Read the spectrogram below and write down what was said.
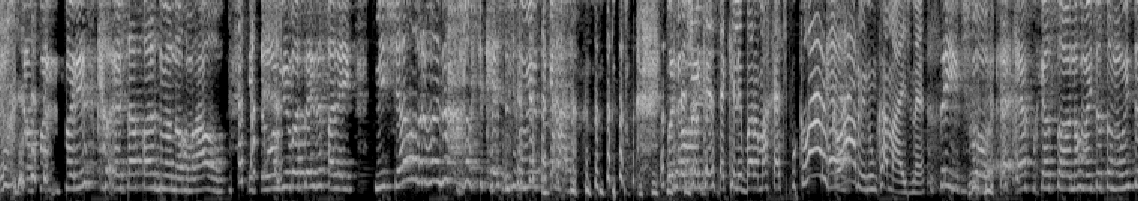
Então por, por isso que eu, estava fora do meu normal, então eu ouvi vocês e falei, me chama pra fazer um podcast de Romero Takahashi. Você achou Realmente- que ia ser aquele bora marcar, tipo, claro, É. claro, e nunca mais, né? Sim, tipo, é, é porque eu sou. Normalmente eu sou muito,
